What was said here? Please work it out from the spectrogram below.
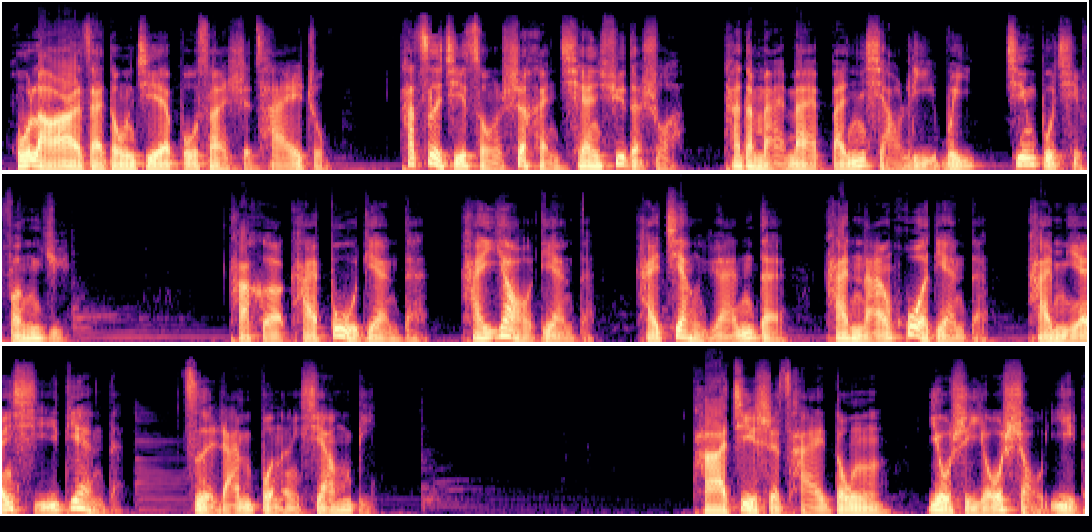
胡老二在东街不算是财主，他自己总是很谦虚的说：“他的买卖本小利微，经不起风雨。”他和开布店的、开药店的、开酱园的、开南货店的、开棉席店的，自然不能相比。他既是财东，又是有手艺的。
